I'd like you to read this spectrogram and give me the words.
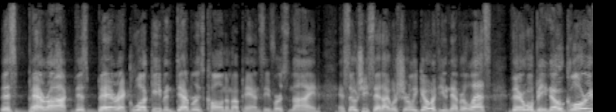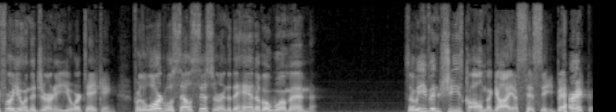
This Barak, this Barak, look, even Deborah's calling him a pansy. Verse 9. And so she said, I will surely go with you. Nevertheless, there will be no glory for you in the journey you are taking. For the Lord will sell Sisera into the hand of a woman. So even she's calling the guy a sissy. Barak,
